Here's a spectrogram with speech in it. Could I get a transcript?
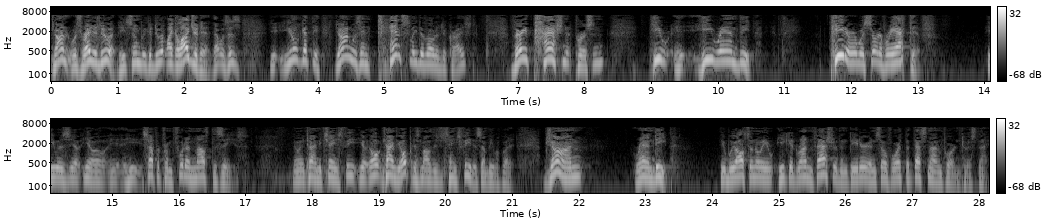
John was ready to do it. He assumed we could do it like Elijah did. That was his, you, you don't get the, John was intensely devoted to Christ. Very passionate person. He, he ran deep. Peter was sort of reactive. He was, you know, he suffered from foot and mouth disease. The only time he changed feet, the only time he opened his mouth is to change feet, as some people put it. John ran deep. We also know he, he could run faster than Peter and so forth, but that's not important to us tonight.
